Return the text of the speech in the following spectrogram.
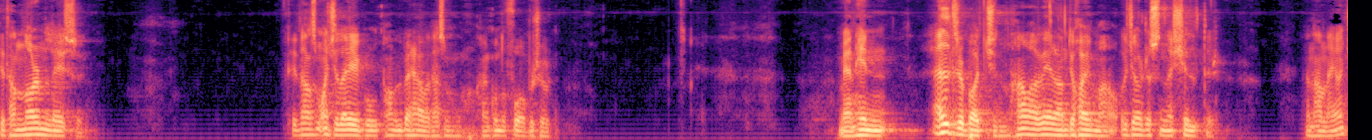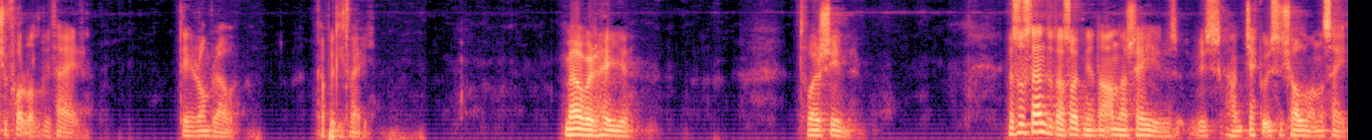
Det er han normleser. Det er han som ikke leier god, han vil bare hava det som han kunne få på sjøren. Men hinn Eldre bodgen, han var verande hemma och gjorde sina skylter. Men han er jo ikke forhold til feir. Det er Rombrau, kapittel 2. Mäver heie, tvær skiner. Men så stendur det sånn at annars sier, hvis han tjekker ut seg selv, han sier,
